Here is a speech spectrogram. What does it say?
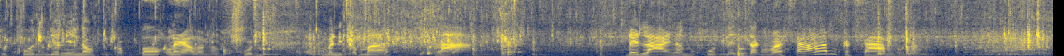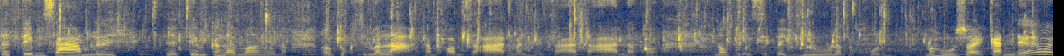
ทุกคนเดี๋ยวนี้น้องตุกกับปอกแล้วแล้วเนาะทุกคนมันนี่ก็มาลาได้ร้ายเนาะทุกคนเลยจังว่าซ้ำกับซ้ำนะได้เต็มซ้ำเลย ได้เต็มกะละมังเลยเนาะน้องตุกสิมาล้างทำความสะอาดมันให้สะอาดสะอาดแล้วก็น้องตุกสิไปหู้นะทุกคน มาหู้สวยกันเด้อ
